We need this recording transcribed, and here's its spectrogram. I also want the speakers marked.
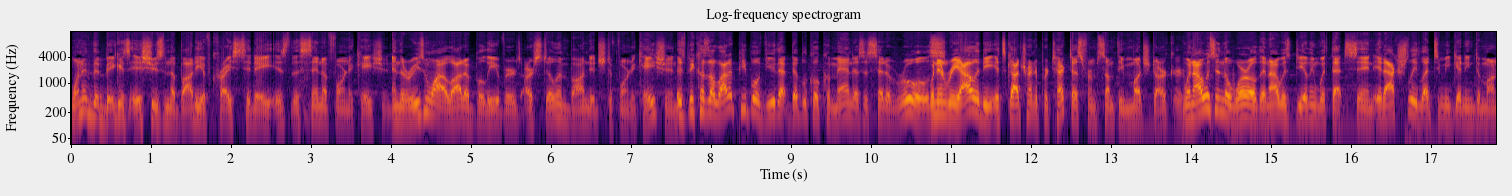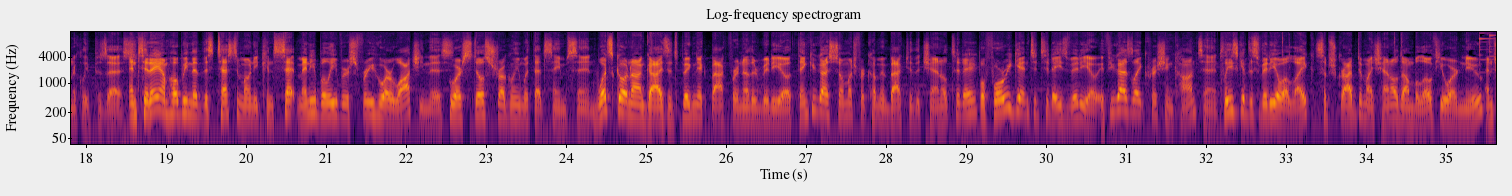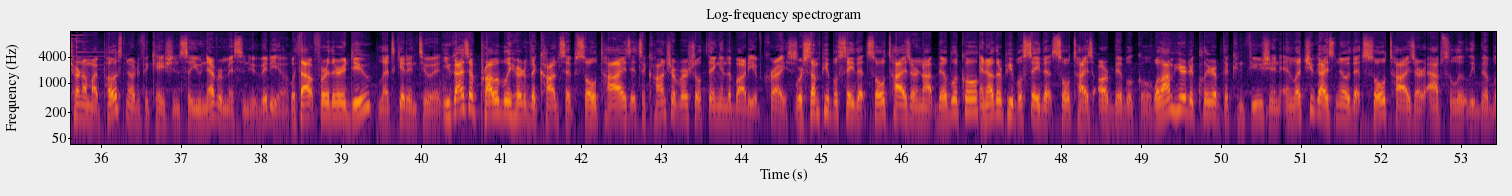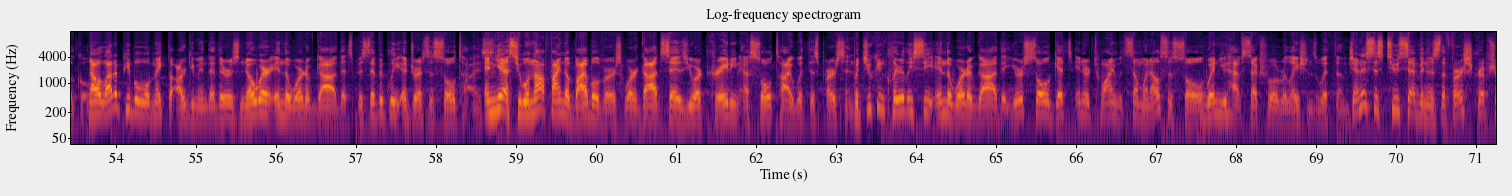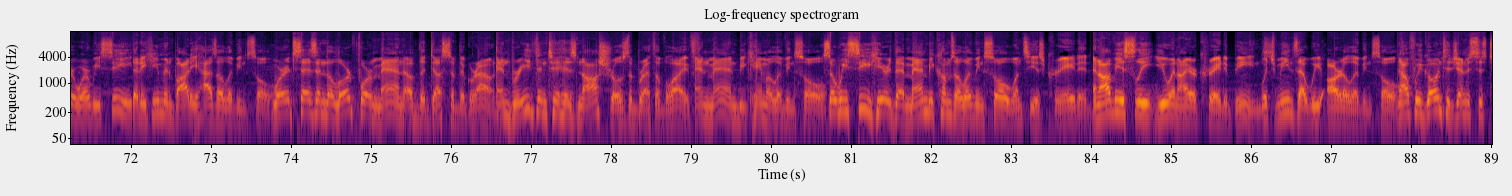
Speaker 1: One of the biggest issues in the body of Christ today is the sin of fornication. And the reason why a lot of believers are still in bondage to fornication is because a lot of people view that biblical command as a set of rules, when in reality, it's God trying to protect us from something much darker. When I was in the world and I was dealing with that sin, it actually led to me getting demonically possessed. And today I'm hoping that this testimony can set many believers free who are watching this, who are still struggling with that same sin. What's going on guys? It's Big Nik back for another video. Thank you guys so much for coming back to the channel today. Before we get into today's video. If you guys like Christian content, please give this video a like, subscribe to my channel down below if you are new, and turn on my post notifications so you never miss a new video. Without further ado, let's get into it. You guys have probably heard of the concept soul ties. It's a controversial thing in the body of Christ, where some people say that soul ties are not biblical, and other people say that soul ties are biblical. Well, I'm here to clear up the confusion and let you guys know that soul ties are absolutely biblical. Now, a lot of people will make the argument that there is nowhere in the Word of God that specifically addresses soul ties. And yes, you will not find a Bible verse where God says you are creating a soul tie with this person. But you can clearly see in the word of God that your soul gets intertwined with someone else's soul when you have sexual relations with them. Genesis 2 7 is the first scripture where we see that a human body has a living soul, where it says, And the Lord formed man of the dust of the ground, and breathed into his nostrils the breath of life, and man became a living soul. So we see here that man becomes a living soul once he is created. And obviously, you and I are created beings, which means that we are a living soul. Now, if we go into Genesis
